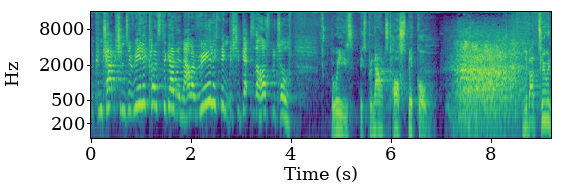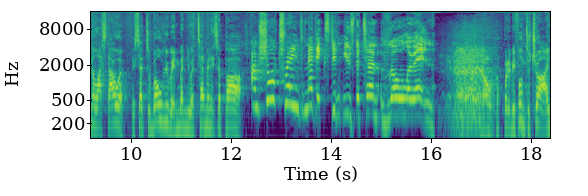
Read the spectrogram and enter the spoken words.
The contractions are really close together now. I really think we should get to the hospital. Louise, it's pronounced hospital. And you've had two in the last hour. They said to roll you in when you were 10 minutes apart. I'm sure trained medics didn't use the term roller in. No, but it'd be fun to try.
